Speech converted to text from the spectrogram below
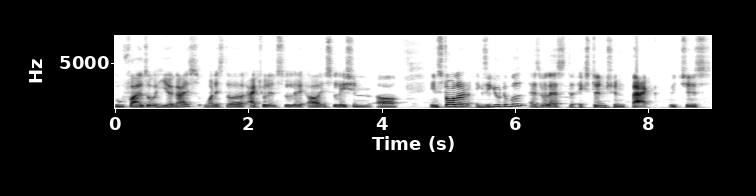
two files over here guys. One is the actual installa uh, installation uh, installer executable as well as the extension pack which is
